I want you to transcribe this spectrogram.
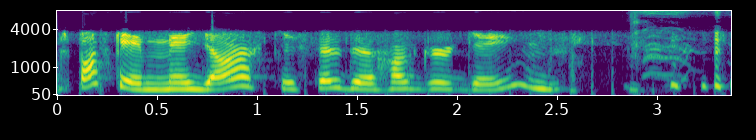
je pense qu'elle est meilleure que celle de Hunger Games.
